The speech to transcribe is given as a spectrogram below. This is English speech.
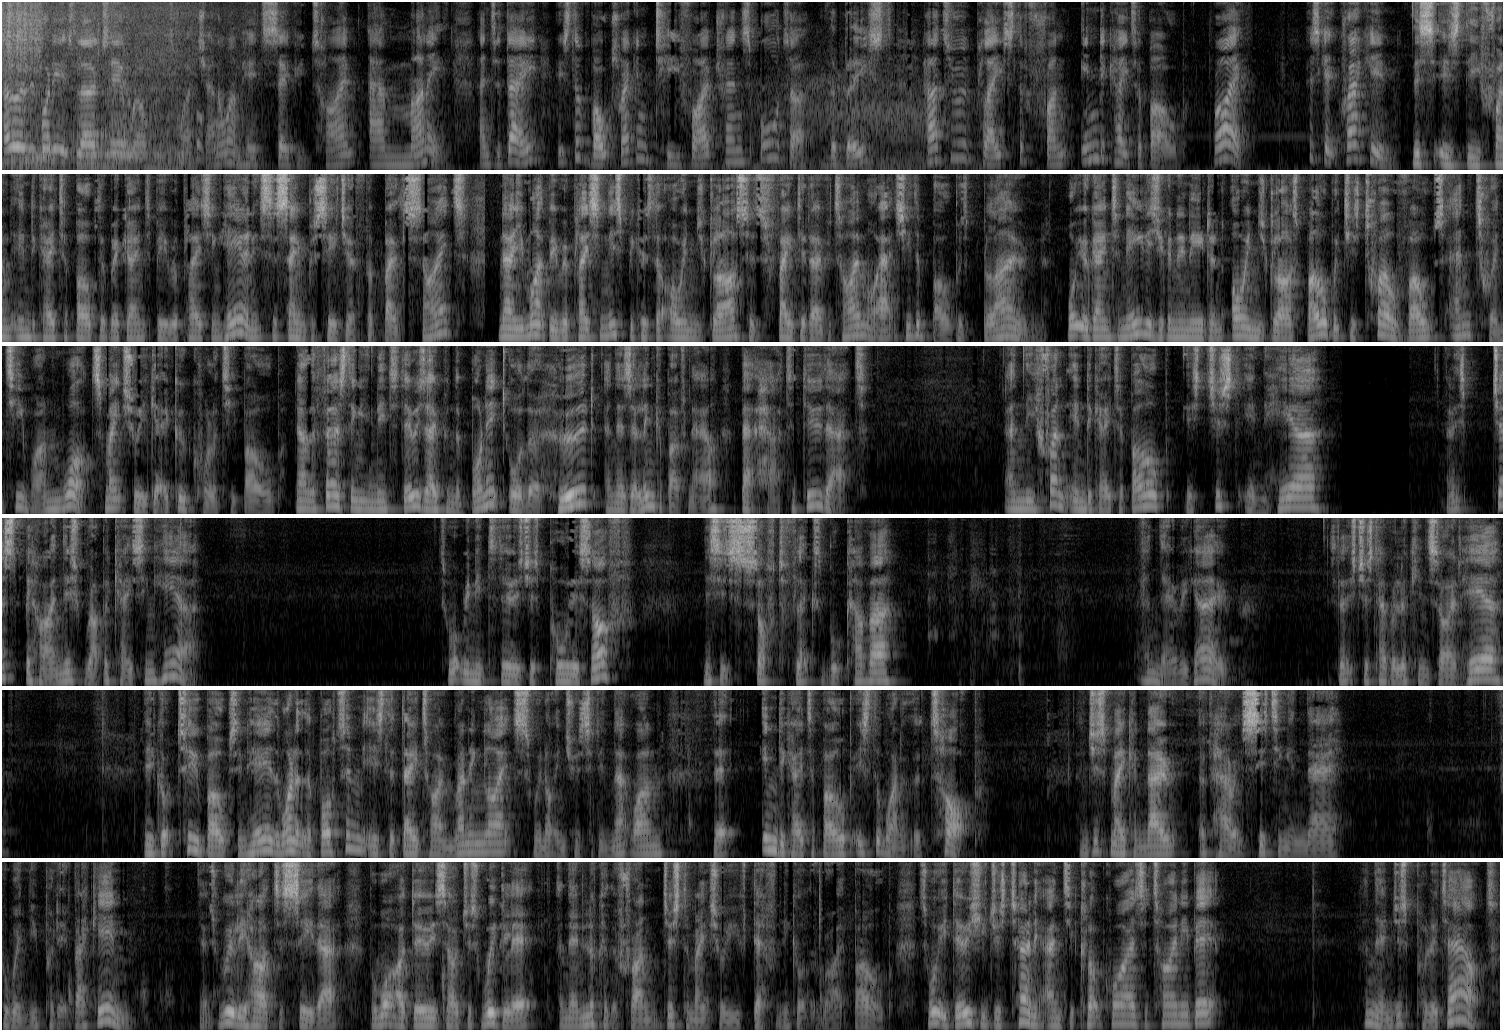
Hello everybody, it's Lurgs here. Welcome to my channel. I'm here to save you time and money. And today it's the Volkswagen T5 Transporter, the beast. How to replace the front indicator bulb. Right, let's get cracking. This is the front indicator bulb that we're going to be replacing here and it's the same procedure for both sides. Now you might be replacing this because the orange glass has faded over time or actually the bulb has blown. What you're going to need is you're going to need an orange glass bulb which is 12 volts and 21 watts. Make sure you get a good quality bulb. Now the first thing you need to do is open the bonnet or the hood and there's a link above now about how to do that. And the front indicator bulb is just in here and it's just behind this rubber casing here. So what we need to do is just pull this off. This is soft flexible cover and there we go. So let's just have a look inside here. you've got two bulbs in here. The one at the bottom is the daytime running lights. We're not interested in that one. The indicator bulb is the one at the top. And just make a note of how it's sitting in there for when you put it back in. It's really hard to see that, but what I'll do is I'll just wiggle it and then look at the front just to make sure you've definitely got the right bulb. So what you do is you just turn it anti-clockwise a tiny bit and then just pull it out.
